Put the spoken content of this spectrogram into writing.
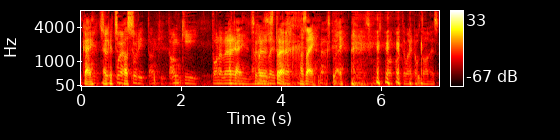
Okay, So, ek het o, pas sorry, dankie. Dankie. Donovan. Okay, so Nou dit hy is terug. Maar sy, ek's bly. Dis ons praat wat hy nog daar is.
